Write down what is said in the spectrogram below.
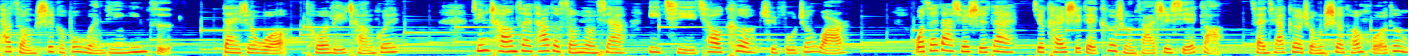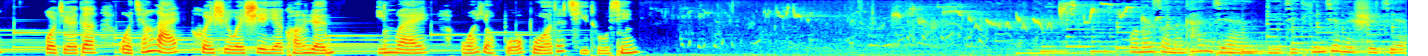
她总是个不稳定因子，带着我脱离常规，经常在她的怂恿下一起翘课去福州玩。我在大学时代就开始给各种杂志写稿，参加各种社团活动。我觉得我将来会是位事业狂人。因为我有勃勃的企图心。我们所能看见以及听见的世界，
